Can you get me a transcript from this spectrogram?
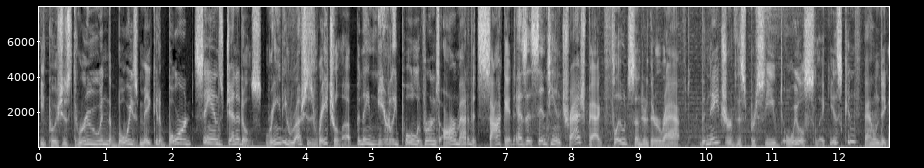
He pushes through and the boys make it aboard Sans genitals. Randy rushes Rachel up and they nearly pull Laverne's arm out of its socket as a sentient trash bag floats under their raft. The nature of this perceived oil slick is confounding,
